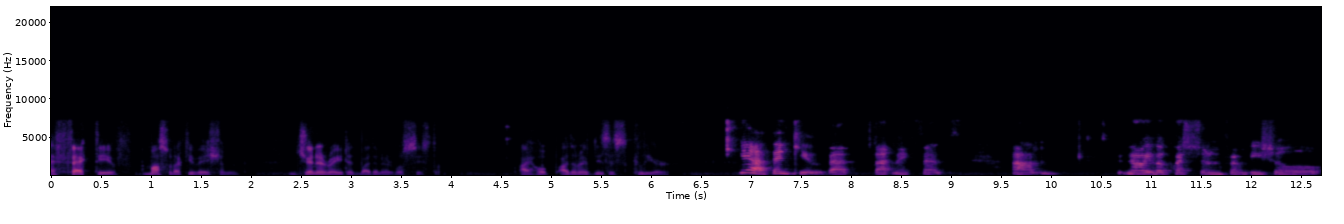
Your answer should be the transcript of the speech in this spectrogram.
effective muscle activation generated by the nervous system. I hope I don't know if this is clear. Yeah, thank you. That that makes sense. Um, now we have a question from Vishal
